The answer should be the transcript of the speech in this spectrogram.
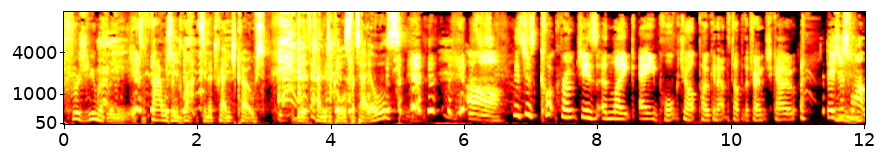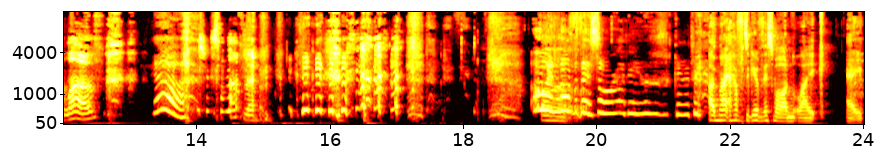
presumably it's a thousand rats in a trench coat with tentacles for tails. Ah. Oh, It's just cockroaches and like a pork chop poking out the top of the trench coat. they just want love. yeah. Just love them. Oh, I oh. love this already. This is good. I might have to give this one like a.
